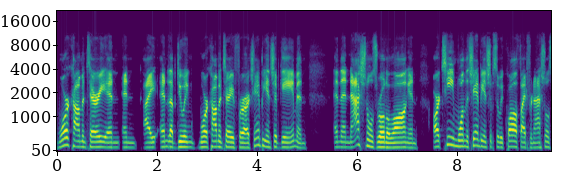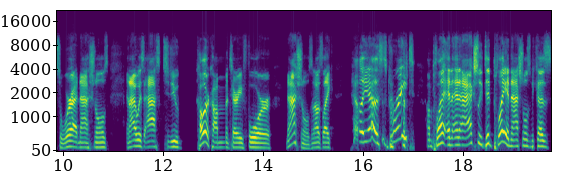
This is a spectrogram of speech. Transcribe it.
more commentary and and I ended up doing more commentary for our championship game and and then nationals rolled along and our team won the championship so we qualified for nationals. So we're at nationals. And I was asked to do color commentary for nationals. And I was like hell yeah this is great. I'm playing and, and I actually did play in nationals because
